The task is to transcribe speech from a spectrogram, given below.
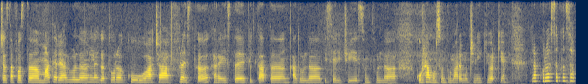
Acesta a fost uh, materialul în legătură cu acea frescă care este pictată în cadrul uh, Bisericii Sfântul, uh, cu hramul Sfântul Mare Mucenic Gheorghe. Eram curioasă când s-a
